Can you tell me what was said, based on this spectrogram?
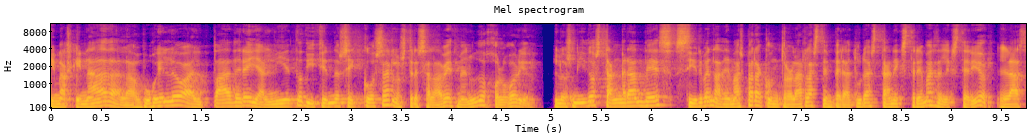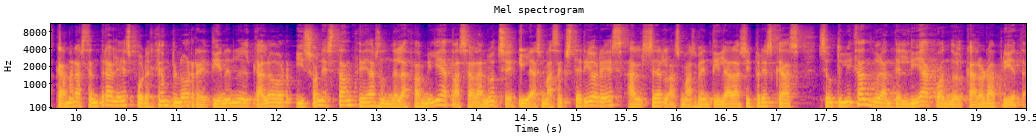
Imaginad al abuelo, al padre y al nieto diciéndose cosas los tres a la vez, menudo holgorio. Los nidos tan grandes sirven además para controlar las temperaturas tan extremas del exterior. Las cámaras centrales, por ejemplo, retienen el calor y son estancias donde la familia pasa la noche, y las más exteriores, al ser las más ventiladas y frescas, se utilizan durante el día cuando el calor aprieta.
